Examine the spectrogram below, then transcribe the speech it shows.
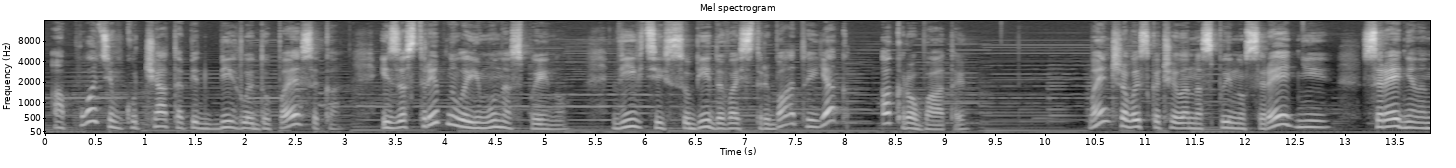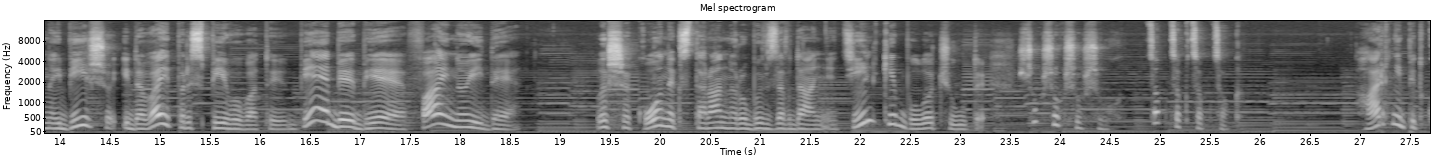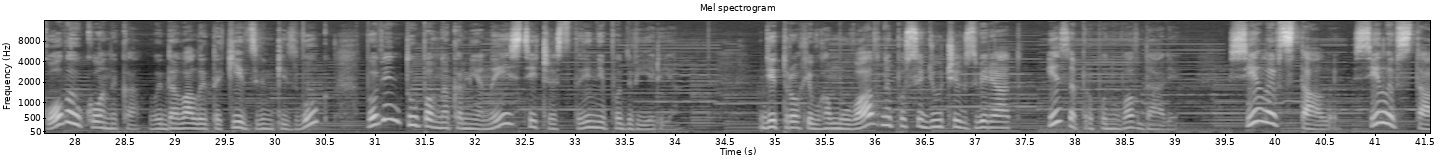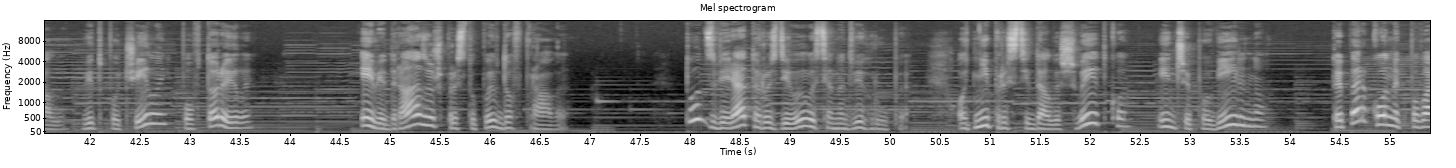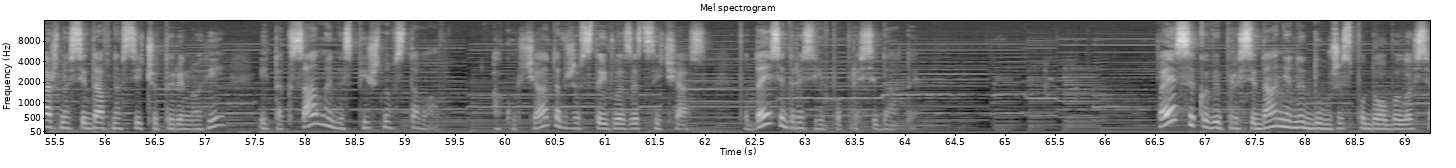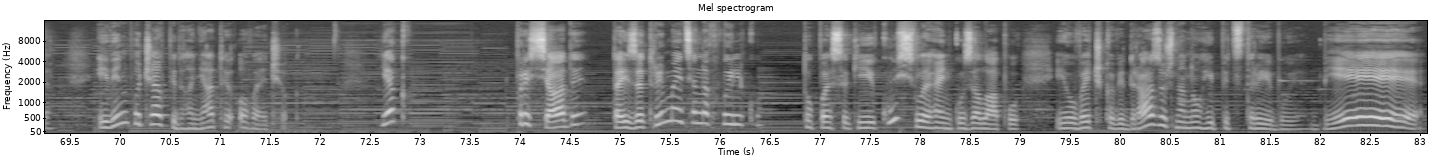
А потім курчата підбігли до песика і застрибнули йому на спину. Вівці собі давай стрибати, як акробати. Менша вискочила на спину середньої, середня на найбільшу і давай приспівувати Бє-бє-бє, файно йде. Лише коник старанно робив завдання, тільки було чути шух-шух-шух-шух, цок-цок-цок-цок. Гарні підкови у коника видавали такий дзвінкий звук, бо він тупав на кам'янистій частині подвір'я. Дід трохи вгамував непосидючих звірят і запропонував далі. Сіли встали, сіли встали, відпочили й повторили. І відразу ж приступив до вправи. Тут звірята розділилися на дві групи. Одні пристідали швидко, інші повільно. Тепер коник поважно сідав на всі чотири ноги і так само неспішно вставав, а курчата вже встигли за цей час по десять разів поприсідати. Песикові присідання не дуже сподобалося, і він почав підганяти овечок. Як присяде та й затримається на хвильку, то песик її кусь легеньку за лапу, і овечка відразу ж на ноги підстрибує. Бє!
